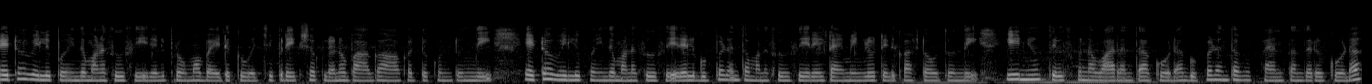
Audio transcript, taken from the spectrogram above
ఎటో వెళ్ళిపోయింది మనసు సీరియల్ ప్రోమో బయటకు వచ్చి ప్రేక్షకులను బాగా ఆకట్టుకుంటుంది. ఎటో వెళ్ళిపోయింది మనసు సీరియల్ గుప్పడంత మనసు సీరియల్ టైమింగ్లో టెలికాస్ట్ అవుతుంది. ఈ న్యూస్ తెలుసుకున్న వారంతా కూడా గుప్పడంత ఫ్యాన్స్ అందరూ కూడా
